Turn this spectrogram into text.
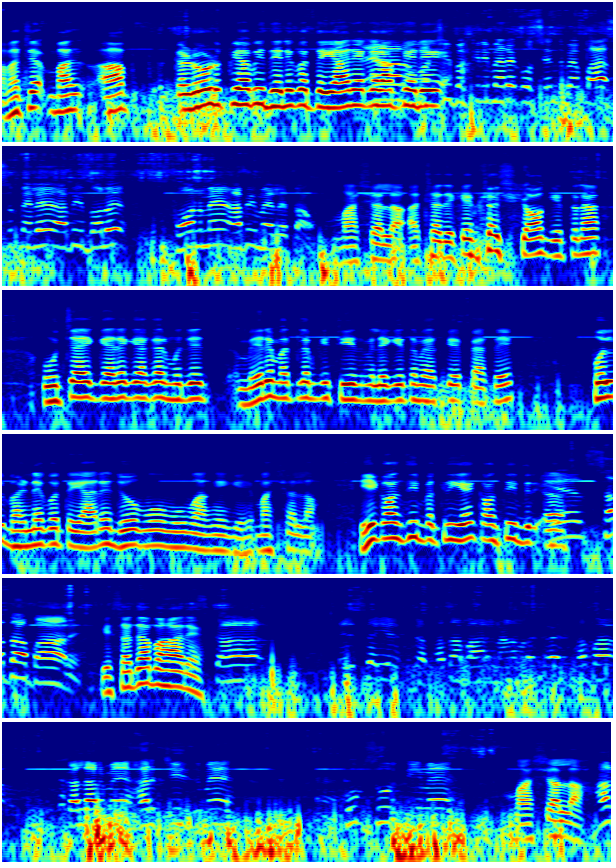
अच्छा आप करोड़ रुपया भी देने को तैयार है अगर आप रहे बकरी मेरे को सिंध में पास मिले अभी बोले फ़ोन में अभी मैं लेता हूँ। माशाल्लाह। अच्छा देखें इनका शौक इतना ऊँचा है कह रहे कि अगर मुझे मेरे मतलब की चीज़ मिलेगी तो मैं इसके पैसे फुल भरने को तैयार है जो वो मुँह मांगेंगे माशाल्लाह। ये कौन सी बकरी है? कौन सी ये सदाबहार है। ये सदाबहार है। इसका ऐसे ही है इसका सदाबहार नाम रखा है। सदा कलर में हर चीज़ में खूबसूरती में माशाल्लाह। हर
